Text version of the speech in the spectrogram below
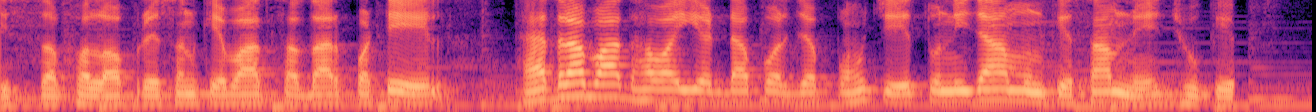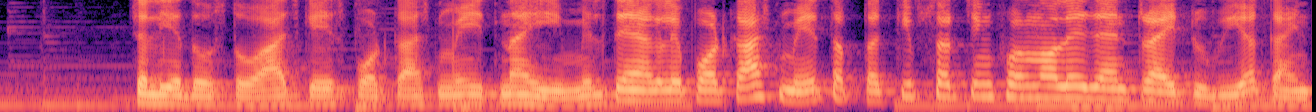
इस सफल ऑपरेशन के बाद सरदार पटेल हैदराबाद हवाई अड्डा पर जब पहुँचे तो निज़ाम उनके सामने झुके। चलिए दोस्तों, आज के इस पॉडकास्ट में इतना ही। मिलते हैं अगले पॉडकास्ट में। तब तक keep searching for knowledge and try to be a kind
